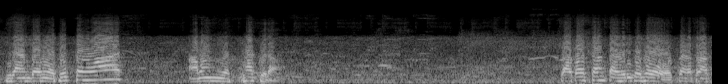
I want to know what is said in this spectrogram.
一ラウンド目を取ったのは、天宮さくら。さあ、これカウンター振りこしょう。繋がってます。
